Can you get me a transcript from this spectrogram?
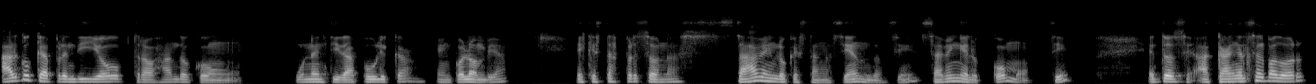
algo que aprendí yo trabajando con una entidad pública en Colombia es que estas personas saben lo que están haciendo, ¿sí? Saben el cómo, ¿sí? Entonces, acá en El Salvador,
